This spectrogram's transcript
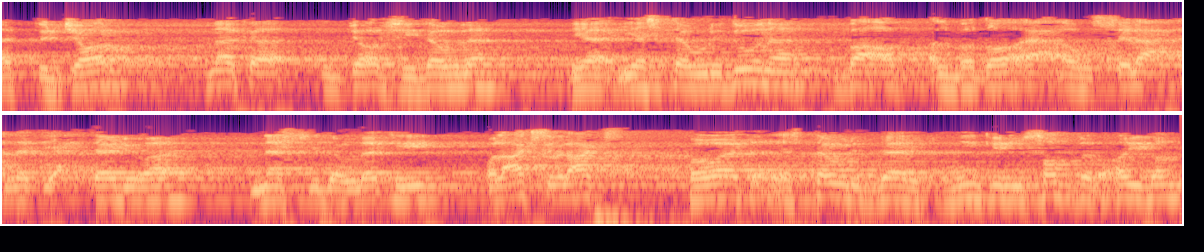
التجار. هناك تجار في دولة يستوردون بعض البضائع أو السلع التي يحتاجها الناس في دولته والعكس بالعكس فهو يستورد ذلك. وممكن يصدر أيضا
